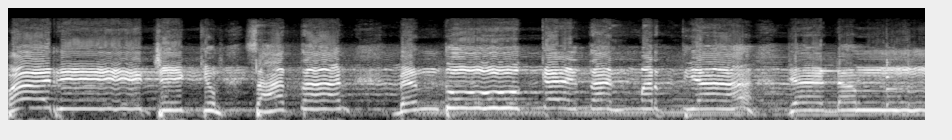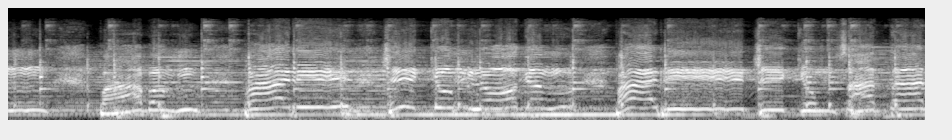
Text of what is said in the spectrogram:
പരീക്ഷിക്കും. സാത്താൻ ബന്ധുക്കൾ തൻ മർത്യ ജഡം. പാപം പരീക്ഷിക്കും ലോകം പരീക്ഷിക്കും. സാത്താൻ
